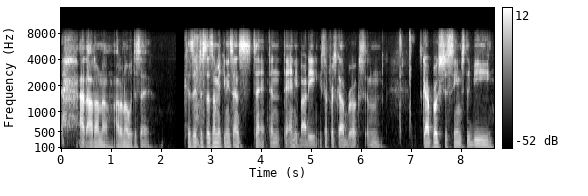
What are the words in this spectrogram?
I, I don't know. I don't know what to say because it just doesn't make any sense to, to to anybody except for Scott Brooks and Scott Brooks just seems to be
